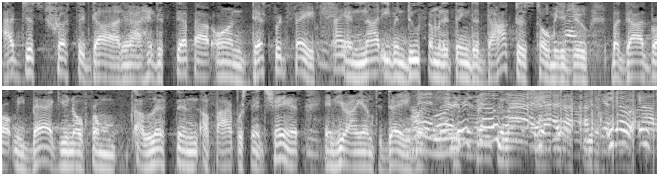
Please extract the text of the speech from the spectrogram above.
I just trusted God and I had to step out on desperate faith Right. and not even do some of the things the doctors told me to do. But God brought me back, you know, from a less than a 5% chance. And here I am today. But Amen. it's We're so and glad. action. Yes. yes. You know, and,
